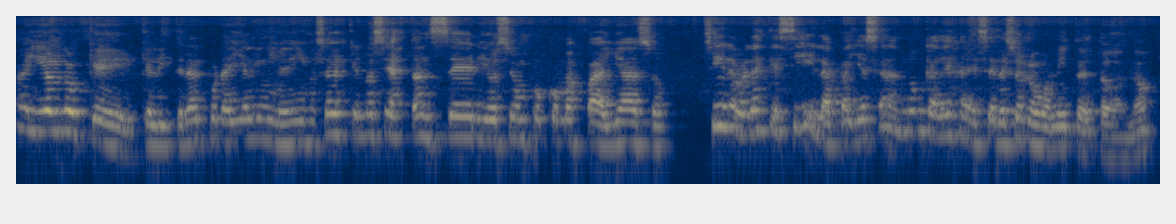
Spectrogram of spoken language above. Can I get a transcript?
Hay algo que, que literal por ahí alguien me dijo, sabes que no seas tan serio, sea un poco más payaso. Sí, la verdad es que sí, la payasada nunca deja de ser, eso es lo bonito de todo, ¿no?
